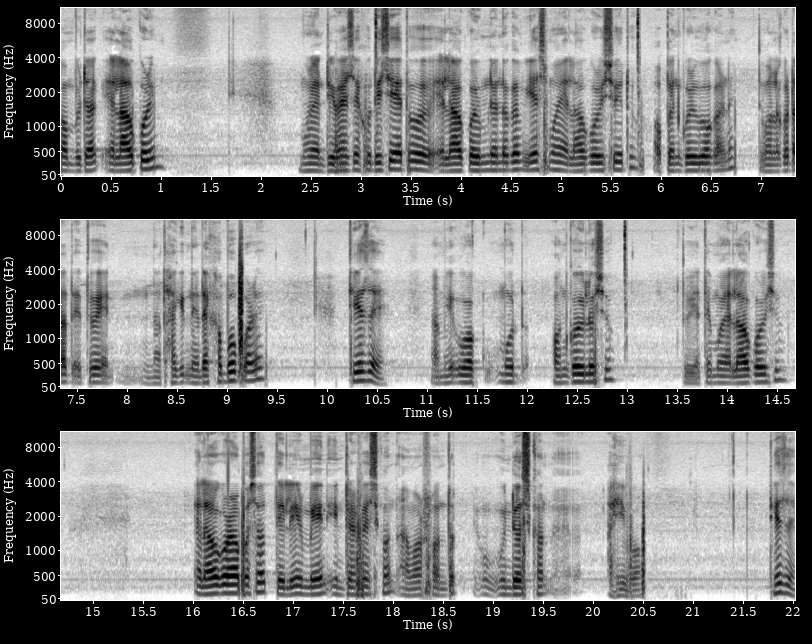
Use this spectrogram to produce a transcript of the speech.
কম্পিউটাৰক এলাউ কৰিম। মোৰ এণ্টিভাইছে সুধিছে এইটো এলাউ কৰিম নে নকৰিম? য়েছ মই এলাউ কৰিছোঁ এইটো অ'পেন কৰিবৰ কাৰণে। তোমালোকৰ তাত এইটো নাথাকি নেদেখাবও পাৰে। ঠিক আছে আমি ৱৰ্ক মোড অন কৰি লৈছোঁ তো ইয়াতে মই এলাউ কৰিছোঁ। এলাউ কৰাৰ পাছত টেলিৰ মেইন ইণ্টাৰফেচখন আমাৰ ফ্ৰণ্টত উইণ্ড'জখন আহিব। ঠিক আছে।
